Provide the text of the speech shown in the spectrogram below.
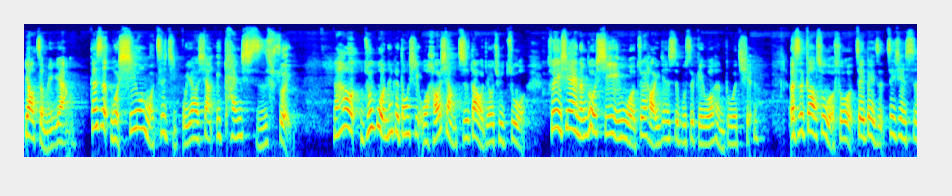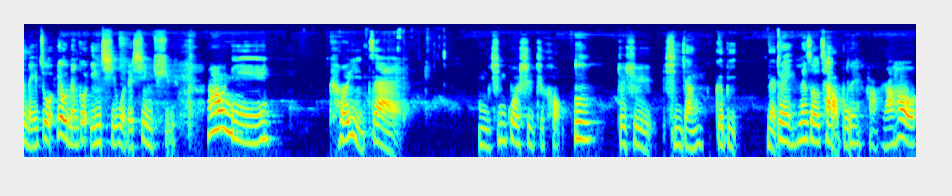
要怎么样。但是我希望我自己不要像一滩死水。然后如果那个东西我好想知道，我就去做。所以现在能够吸引我最好一件事，不是给我很多钱，而是告诉我说我这辈子这件事没做，又能够引起我的兴趣。然后你可以在。母亲过世之后，嗯，就去新疆戈壁那里，对，那时候跑步，好，然后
